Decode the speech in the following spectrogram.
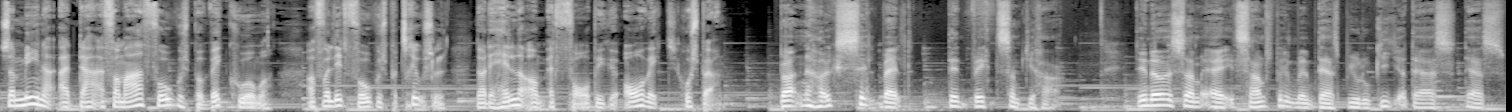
som mener, at der er for meget fokus på vægtkurver og for lidt fokus på trivsel, når det handler om at forebygge overvægt hos børn. Børnene har jo ikke selv valgt den vægt, som de har. Det er noget, som er et samspil mellem deres biologi og deres, deres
